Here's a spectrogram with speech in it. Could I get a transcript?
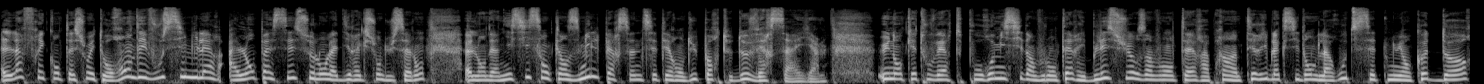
la fréquentation est au rendez-vous, similaire à l'an passé, selon la direction du salon. L'an dernier, 615 000 personnes s'étaient rendues porte de Versailles. Une enquête ouverte pour homicide involontaire et blessures involontaires après un terrible accident de la route cette nuit en Côte d'Or.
